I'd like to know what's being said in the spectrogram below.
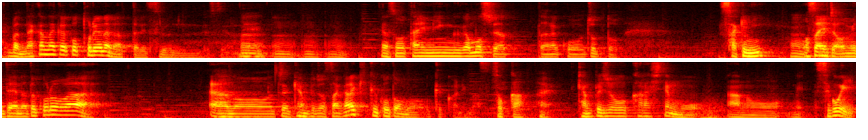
やっぱなかなかこう取れなかったりするんですよね。うんうんうんうん。そのタイミングがもしあったらこうちょっと先にうん。抑えちゃおうみたいなところは、あのキャンプ場さんから聞くことも結構あります。そっかはい、キャンプ場からしてもあのねすごい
